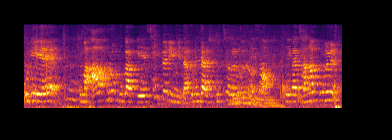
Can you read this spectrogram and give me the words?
우리의 정말 앞으로 국악계의 새별입니다. 그런데 아직 도착을 못해서 저희가 장학금을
